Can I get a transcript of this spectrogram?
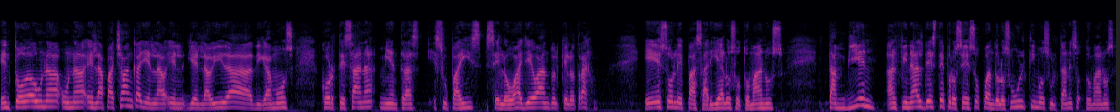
en toda una una en la pachanga y en la en- y en la vida digamos cortesana mientras su país se lo va llevando el que lo trajo eso le pasaría a los otomanos también al final de este proceso, cuando los últimos sultanes otomanos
